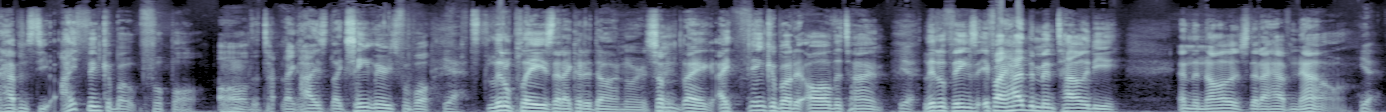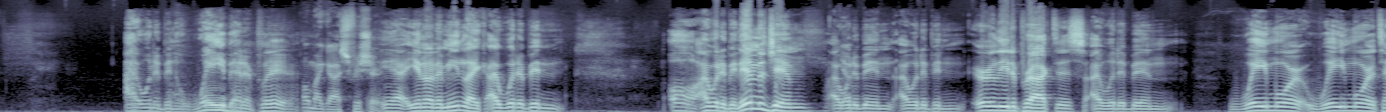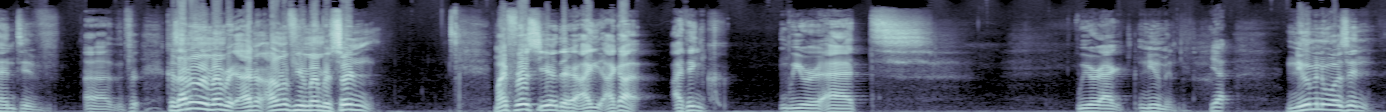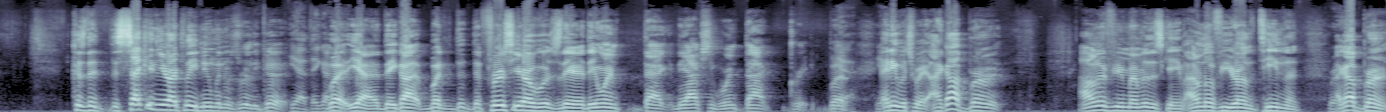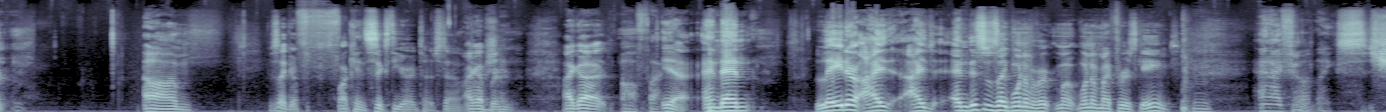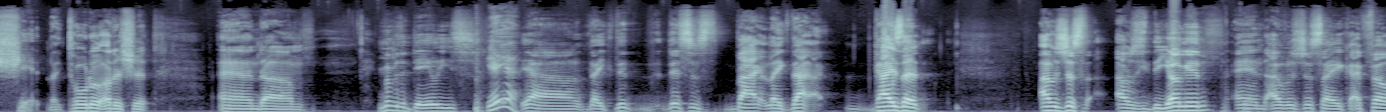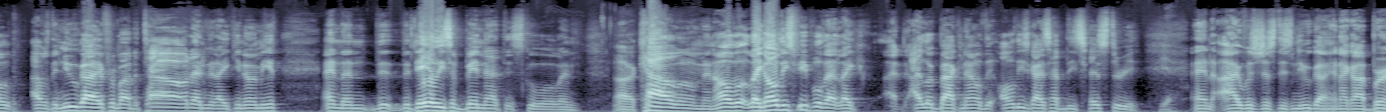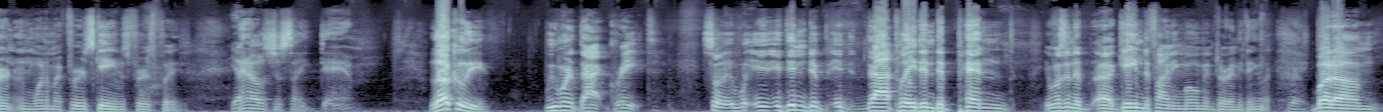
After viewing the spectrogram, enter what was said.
happens to you. I think about football all the time, like high, like St. Mary's football. Mm-hmm. Yeah. little plays that I could have done, or some like I think about it all the time. Yeah. little things. If I had the mentality and the knowledge that I have now, Yeah. I would have been a way better player. Oh my gosh, for sure. Yeah, you know what I mean. Like I would have been. Oh, I would have been in the gym. I would have been. I would have been early to practice. I would have been way more, way more attentive. Uh Because I don't remember. I don't, I don't know if you remember certain. My first year there, I I got. I think we were at. We were at Newman. Yeah. Newman wasn't because the, the second year I played Newman was really good. Yeah, they got But good. yeah, they got. But the, the first year I was there, they weren't that. They actually weren't that great. But Yeah, yeah. any which way, I got burnt. I don't know if you remember this game. I don't know if you were on the team then. I got burnt. Um, it was like a fucking sixty yard touchdown. I got burnt. I got. Oh fuck. Yeah, and then later I I and this was like one of her, my, one of my first games, Hmm. and I felt like shit, like total utter shit. And um, remember the dailies? Yeah, yeah. Yeah, like th- this is back like that guys that I was just I was the youngin and I was just like I felt I was the new guy from out of town and like you know what I mean and then the the dailies have been at this school and uh, Callum and all like all these people that like I, I look back now that all these guys have this history Yeah. and I was just this new guy and I got burnt in one of my first games first place Yep. and I was just like damn luckily we weren't that great so it, it, it didn't de- it, that play didn't depend it wasn't a, a game defining moment or anything Right. but um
